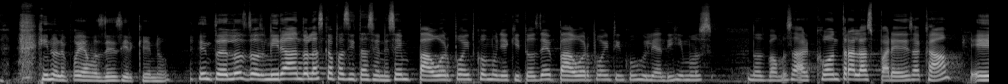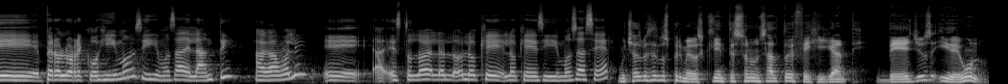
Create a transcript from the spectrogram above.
y no le podíamos decir que no. Entonces los dos mirando las capacitaciones en PowerPoint con muñequitos de PowerPoint y con Julián dijimos, nos vamos a dar contra las paredes acá, eh, pero lo recogimos y dijimos adelante, hagámosle, eh, esto es lo, lo, que, lo que decidimos hacer. Muchas veces los primeros clientes son un salto de fe gigante, de ellos y de uno,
